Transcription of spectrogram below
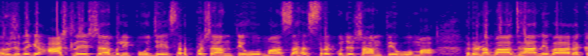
ಅದ್ರ ಜೊತೆಗೆ ಆಶ್ಲೇಷ ಬಲಿ ಪೂಜೆ, ಸರ್ಪಶಾಂತಿ ಹೋಮ ಸಹಸ್ರ ಕುಜ ಶಾಂತಿ ಹೋಮ ಋಣಬಾಧ ನಿವಾರಕ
